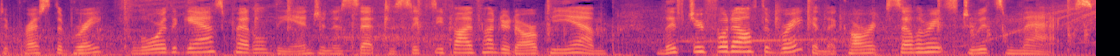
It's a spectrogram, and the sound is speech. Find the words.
To press the brake, floor the gas pedal, the engine is set to 6,500 RPM. Lift your foot off the brake and the car accelerates to its max.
